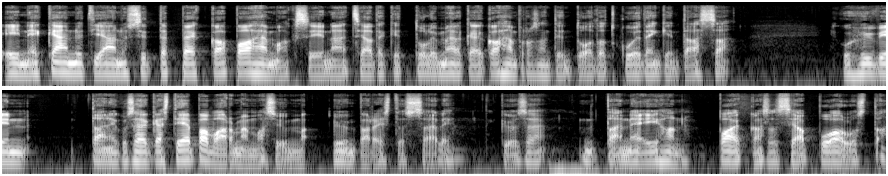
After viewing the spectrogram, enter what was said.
ei nekään nyt jäänyt sitten Pekkaa pahemmaksi siinä, että sieltäkin tuli melkein kahden prosentin tuotot kuitenkin tässä niin hyvin tai niin kuin selkeästi epävarmemmassa ympäristössä, eli kyllä se, tai ne ihan paikkansa siellä puolusta.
